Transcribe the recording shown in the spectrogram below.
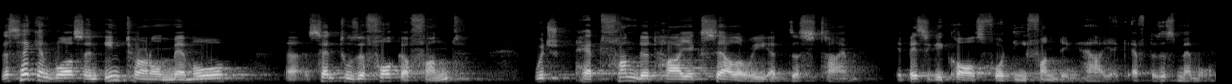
The second was an internal memo uh, sent to the Volker Fund which had funded Hayek's salary at this time. It basically calls for defunding Hayek after this memo.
